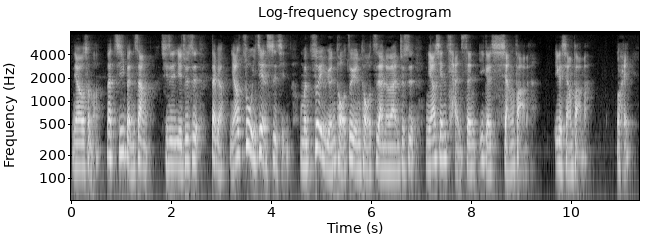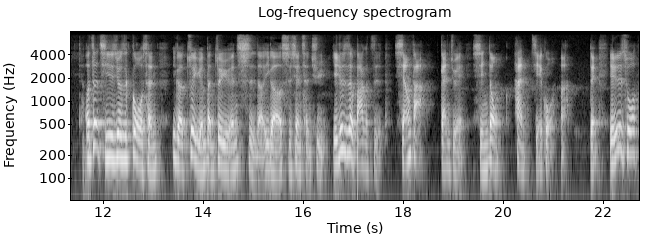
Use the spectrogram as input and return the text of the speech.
你要有什么？那基本上。其实也就是代表你要做一件事情，我们最源头、最源头，自然而然就是你要先产生一个想法嘛，一个想法嘛，OK，而这其实就是构成一个最原本、最原始的一个实现程序，也就是这八个字：想法、感觉、行动和结果啊，对，也就是说，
